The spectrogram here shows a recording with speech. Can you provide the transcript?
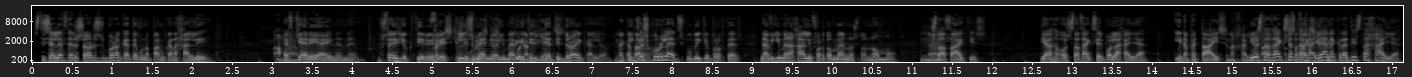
Στις ελεύθερες ώρες τους μπορούν να κατέβουν να πάρουν κανένα χαλί. Άμα- Ευκαιρία είναι, ναι. Στο ίδιο κτίριο. είναι Βρίσκεις, Κλεισμένοι βρίσκεις. όλη μέρα Πού για, να τη- για πηγαίνεις. την Τρόικα, λέω. Ναι, Ή και ο κατάλαβα. Σκουρλέτης που μπήκε προχθές. Να βγει με ένα χάλι φορτωμένο στον νόμο. Ναι. Ο Σταθάκης. Ο Σταθάκης θέλει πολλά χαλιά. Ή να πετάει σε ένα χαλί. Ή ο Σταθάκη Ο από τα Σταθάκης χαλιά να γιατί; κρατήσει τα χάλια.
